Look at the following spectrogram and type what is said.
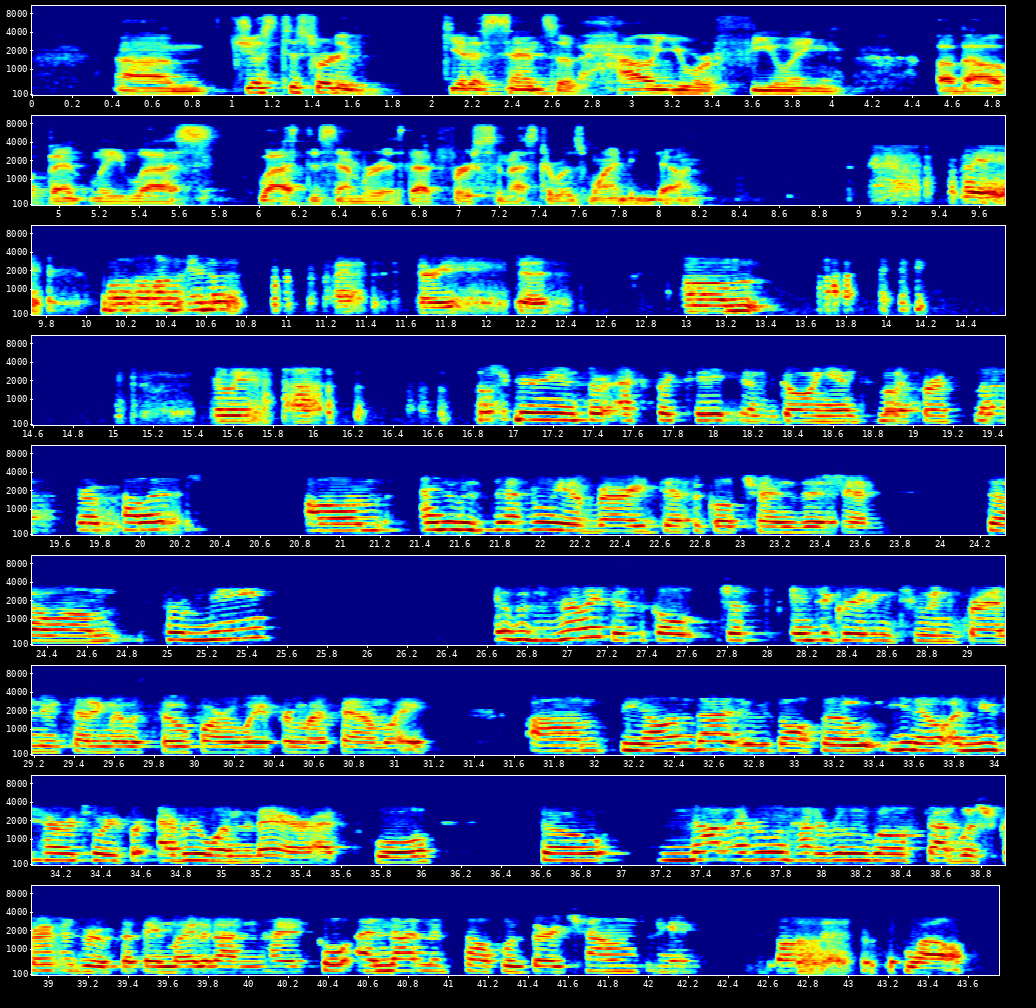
um, just to sort of get a sense of how you were feeling about Bentley last last December as that first semester was winding down. Right. Well, I'm in a very anxious. Um, really have experience or expectations going into my first semester of college. Um, and it was definitely a very difficult transition. So um, for me, it was really difficult just integrating to a brand new setting that was so far away from my family. Um, beyond that, it was also, you know, a new territory for everyone there at school. So not everyone had a really well-established friend group that they might have had in high school, and that in itself was very challenging as well.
